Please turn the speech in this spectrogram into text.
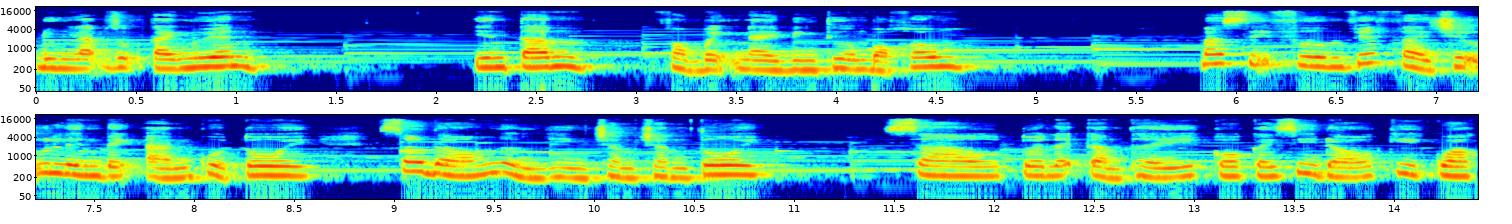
Đừng lạm dụng tài nguyên. Yên tâm, phòng bệnh này bình thường bỏ không? Bác sĩ Phương viết vài chữ lên bệnh án của tôi, sau đó ngẩng nhìn chằm chằm tôi. Sao tôi lại cảm thấy có cái gì đó kỳ quặc?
